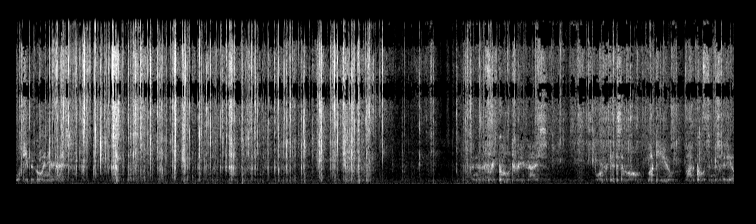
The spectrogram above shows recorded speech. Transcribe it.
we'll keep it going here, guys. It's another free code for you guys. Whoever gets them all, lucky you. A lot of codes in this video.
